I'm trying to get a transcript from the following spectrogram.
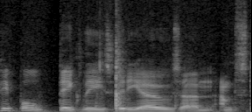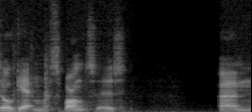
people dig these videos. Um, I'm still getting responses, um,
